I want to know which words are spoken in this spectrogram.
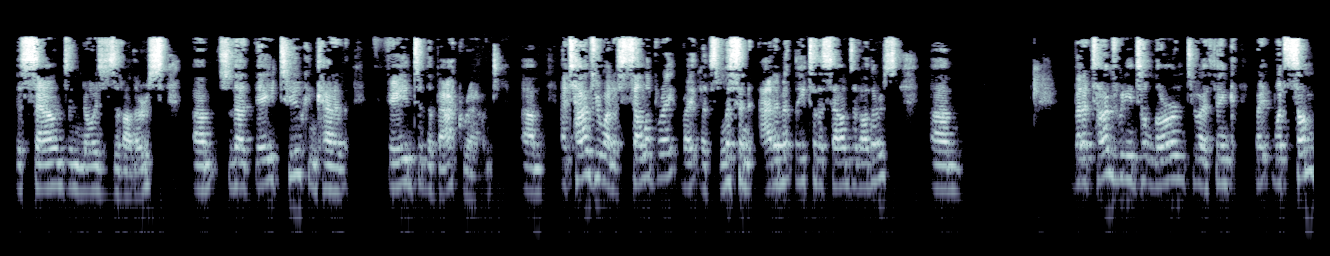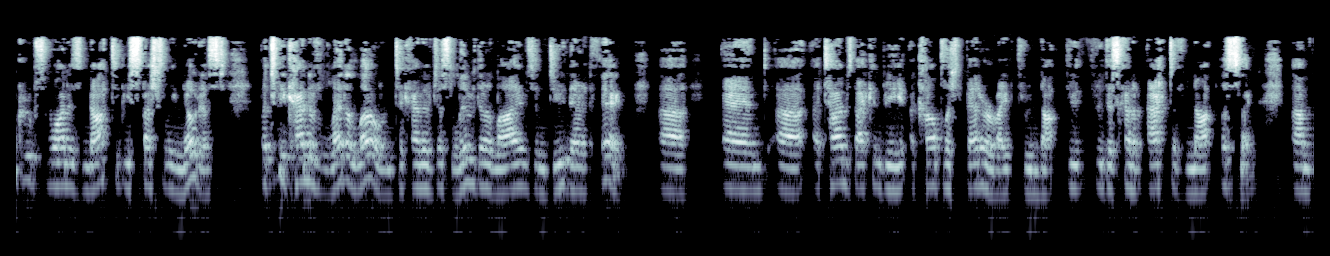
the sounds and noises of others um, so that they too can kind of fade to the background. Um, at times we want to celebrate, right? Let's listen adamantly to the sounds of others. Um, but at times we need to learn to, I think, right, what some groups want is not to be specially noticed, but to be kind of let alone, to kind of just live their lives and do their thing. Uh, and uh, at times that can be accomplished better, right, through not through, through this kind of act of not listening. Um,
